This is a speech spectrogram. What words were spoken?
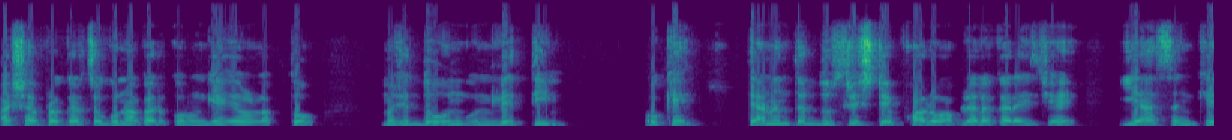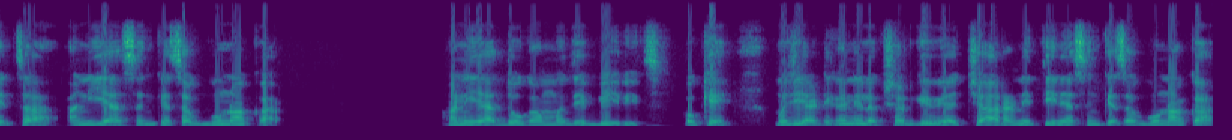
अशा प्रकारचा गुणाकार करून घ्यायला लागतो. म्हणजे दोन गुणले तीन. ओके? त्यानंतर दुसरी स्टेप फॉलो आपल्याला करायची आहे. या संख्येचा आणि या संख्येचा गुणाकार. आणि या दोघांमध्ये बेरीज. ओके? म्हणजे या ठिकाणी लक्षात घेऊया. चार आणि तीन या संख्येचा गुणाकार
